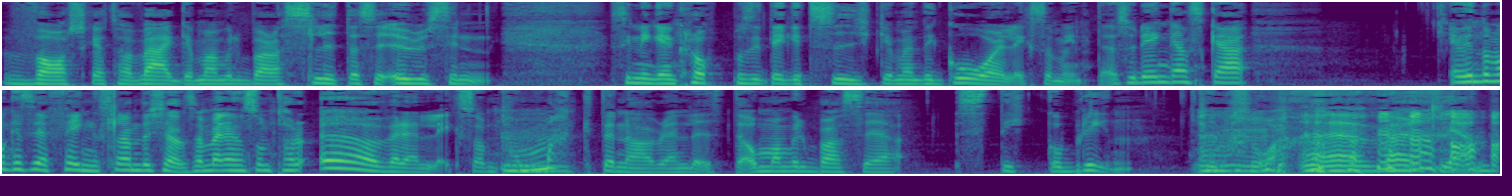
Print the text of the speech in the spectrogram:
Var ska jag ta vägen? Man vill bara slita sig ur sin, sin egen kropp och sitt eget psyke men det går liksom inte. Så det är en ganska, jag vet inte om man kan säga fängslande känsla men en som tar över en liksom, tar makten över en lite och man vill bara säga stick och brinn. Typ så. Eh, verkligen.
